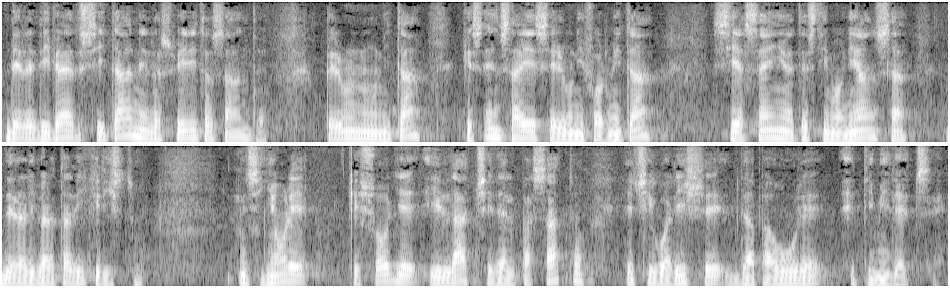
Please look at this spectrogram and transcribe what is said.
delle diversità nello Spirito Santo, per un'unità che senza essere uniformità sia segno e testimonianza della libertà di Cristo, il Signore che scioglie i lacci del passato e ci guarisce da paure e timidezze.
